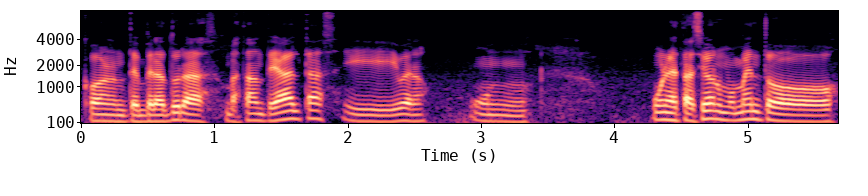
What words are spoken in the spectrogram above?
con temperaturas bastante altas y bueno, una estación, un momento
